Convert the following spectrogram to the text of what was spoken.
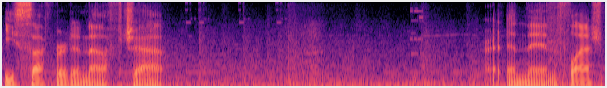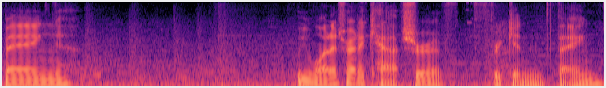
He suffered enough, chat. Alright, and then flashbang. We want to try to capture a freaking thing.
